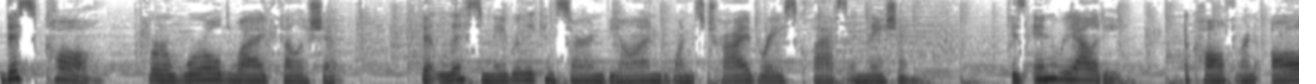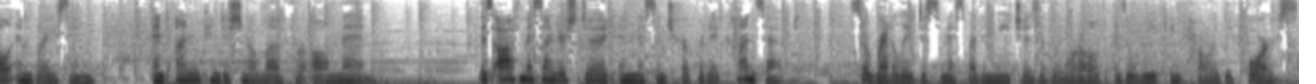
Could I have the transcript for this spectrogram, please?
This call for a worldwide fellowship that lifts neighborly concern beyond one's tribe, race, class, and nation is in reality a call for an all embracing and unconditional love for all men. This oft misunderstood and misinterpreted concept, so readily dismissed by the Nietzsches of the world as a weak and cowardly force,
